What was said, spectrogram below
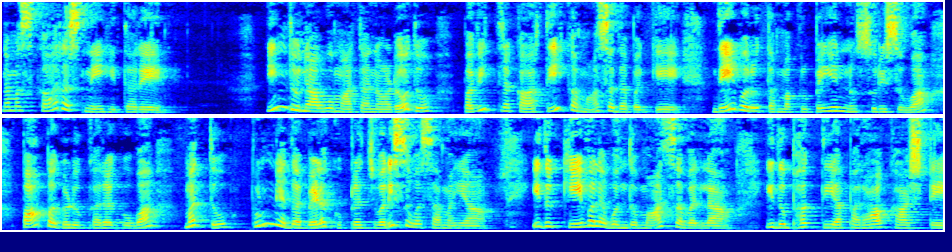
ನಮಸ್ಕಾರ ಸ್ನೇಹಿತರೆ. ಇಂದು ನಾವು ಮಾತನಾಡೋದು ಪವಿತ್ರ ಕಾರ್ತೀಕ ಮಾಸದ ಬಗ್ಗೆ. ದೇವರು ತಮ್ಮ ಕೃಪೆಯನ್ನು ಸುರಿಸುವ, ಪಾಪಗಳು ಕರಗುವ ಮತ್ತು ಪುಣ್ಯದ ಬೆಳಕು ಪ್ರಜ್ವಲಿಸುವ ಸಮಯ. ಇದು ಕೇವಲ ಒಂದು ಮಾಸವಲ್ಲ, ಇದು ಭಕ್ತಿಯ ಪರಾಕಾಷ್ಠೆ.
